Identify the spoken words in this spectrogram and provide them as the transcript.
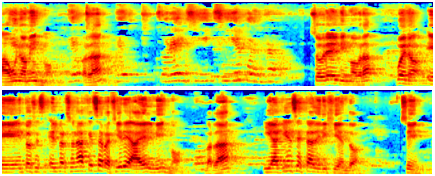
A uno mismo, ¿verdad? Sobre él, si, si él puede entrar. Sobre él mismo, ¿verdad? Bueno, eh, entonces el personaje se refiere a él mismo. ¿Verdad? ¿Y a quién se está dirigiendo? Sí.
